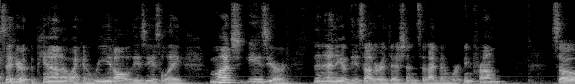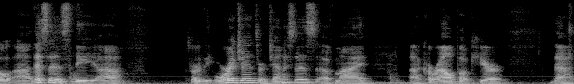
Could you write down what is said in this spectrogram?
sit here at the piano, I can read all of these easily, much easier than any of these other editions that I've been working from. So uh, this is the uh, sort of the origins or genesis of my uh, chorale book here that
